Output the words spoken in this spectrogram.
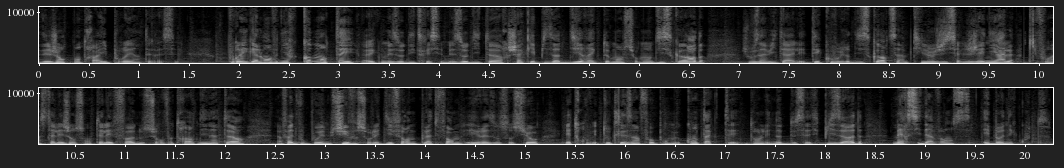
des gens que mon travail pourrait intéresser. Vous pourrez également venir commenter avec mes auditrices et mes auditeurs chaque épisode directement sur mon Discord. Je vous invite à aller découvrir Discord, c'est un petit logiciel génial qu'il faut installer sur son téléphone ou sur votre ordinateur. En fait, vous pouvez me suivre sur les différentes plateformes et réseaux sociaux et trouver toutes les infos pour me contacter dans les notes de cet épisode. Merci d'avance et bonne écoute.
